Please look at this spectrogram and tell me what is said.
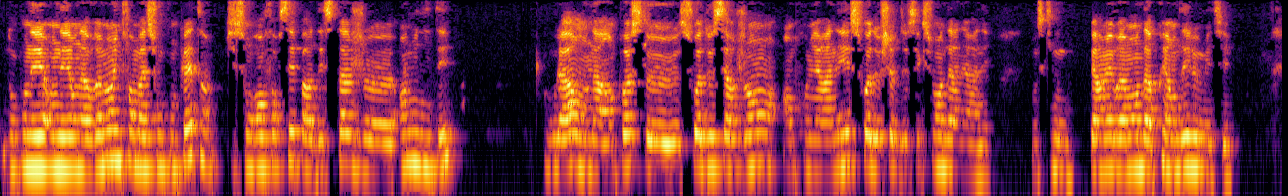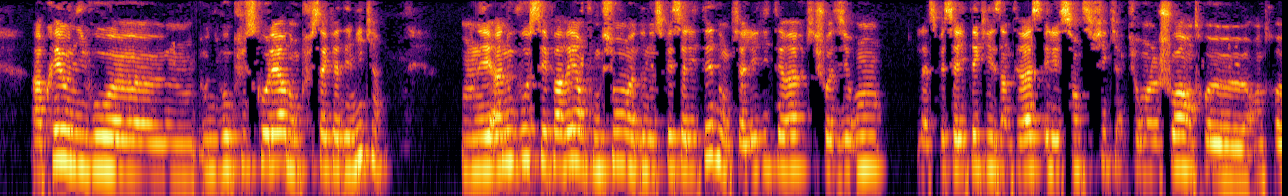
Donc on, on a vraiment une formation complète qui sont renforcées par des stages en unité, où là on a un poste soit de sergent en première année, soit de chef de section en dernière année. Ce qui nous permet vraiment d'appréhender le métier. Après, au niveau, au niveau plus scolaire, donc plus académique, on est à nouveau séparés en fonction de nos spécialités. Donc, il y a les littéraires qui choisiront la spécialité qui les intéresse et les scientifiques qui auront le choix entre,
